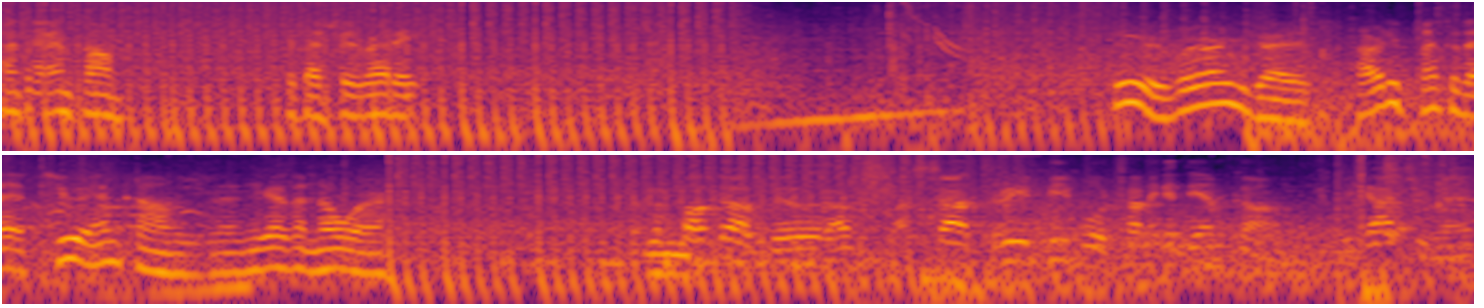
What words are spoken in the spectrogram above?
objective Alpha. Plant that MCOM. Get that shit ready. Dude, where are you guys? I already planted that two MCOMs and you guys are nowhere. Shut the hmm. fuck up, dude. I, I shot three people trying to get the MCOM. We got you, man.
